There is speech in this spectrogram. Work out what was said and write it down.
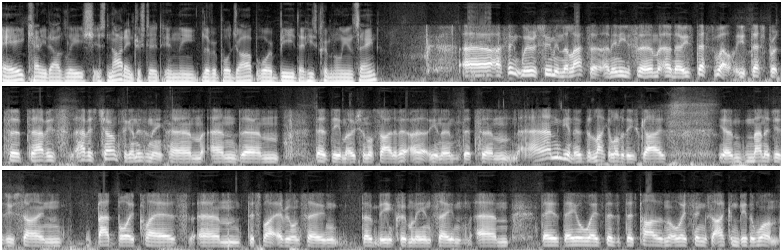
A, Kenny Dalglish is not interested in the Liverpool job, or B, that he's criminally insane? Uh, I think we're assuming the latter. I mean, he's um, oh no, he's des- well, he's desperate to, to have his have his chance again, isn't he? Um, and um, there's the emotional side of it, uh, you know. That um, and you know, like a lot of these guys, you know, managers who sign bad boy players, um, despite everyone saying don't be criminally insane. Um, they they always there's there's part of them always thinks I can be the one,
